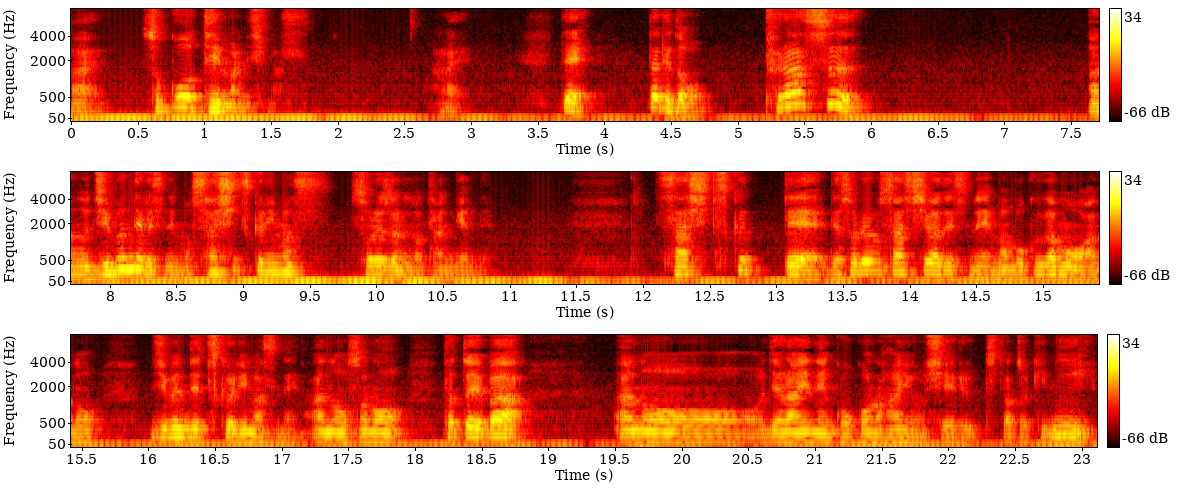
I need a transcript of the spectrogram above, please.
はい。そこをテーマにします。はい。でだけどプラスあの自分でですねもう冊子作ります。それぞれの単元で。冊子作ってでそれを冊子はですね、まあ、僕がもうあの自分で作りますねあのその例えばあのじゃあ来年ここの範囲を教えるって言った時に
